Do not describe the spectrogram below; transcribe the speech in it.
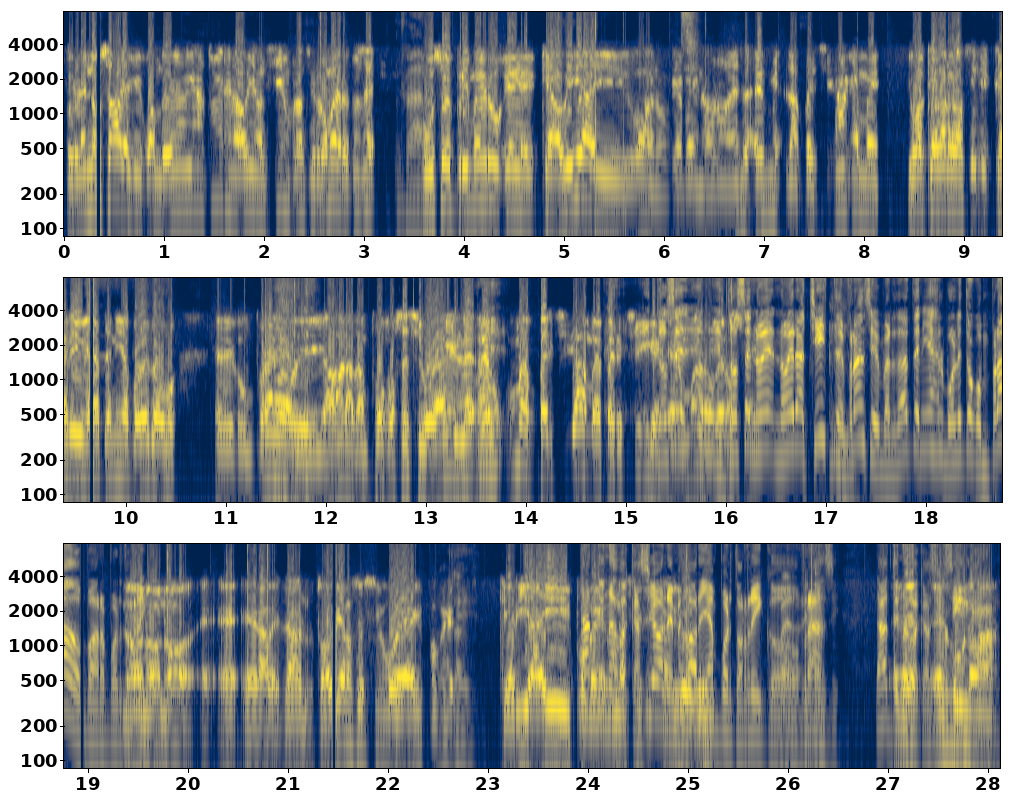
pero él no sabe que cuando yo llegué a Twitter habían 100 Francis Romero. Entonces Claro. puso el primero que, que había y bueno, qué pena, bro. Es, la- es mi- la adversidad que me. Igual que ahora la Serie Caribe ya tenía boleto eh, comprado y ahora tampoco sé si voy a ir. Es una adversidad me persigue, Entonces, hermano. entonces no, no era chiste, Francis, ¿verdad? Tenías el boleto comprado para Puerto No, Rico. no, no, eh, eh, era verdad. Todavía no sé si voy a ir porque. Quería ir. Porque Date unas una vacaciones mejor allá en Puerto Rico, Bueno, Francis. Date unas Eh, vacaciones. es una-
